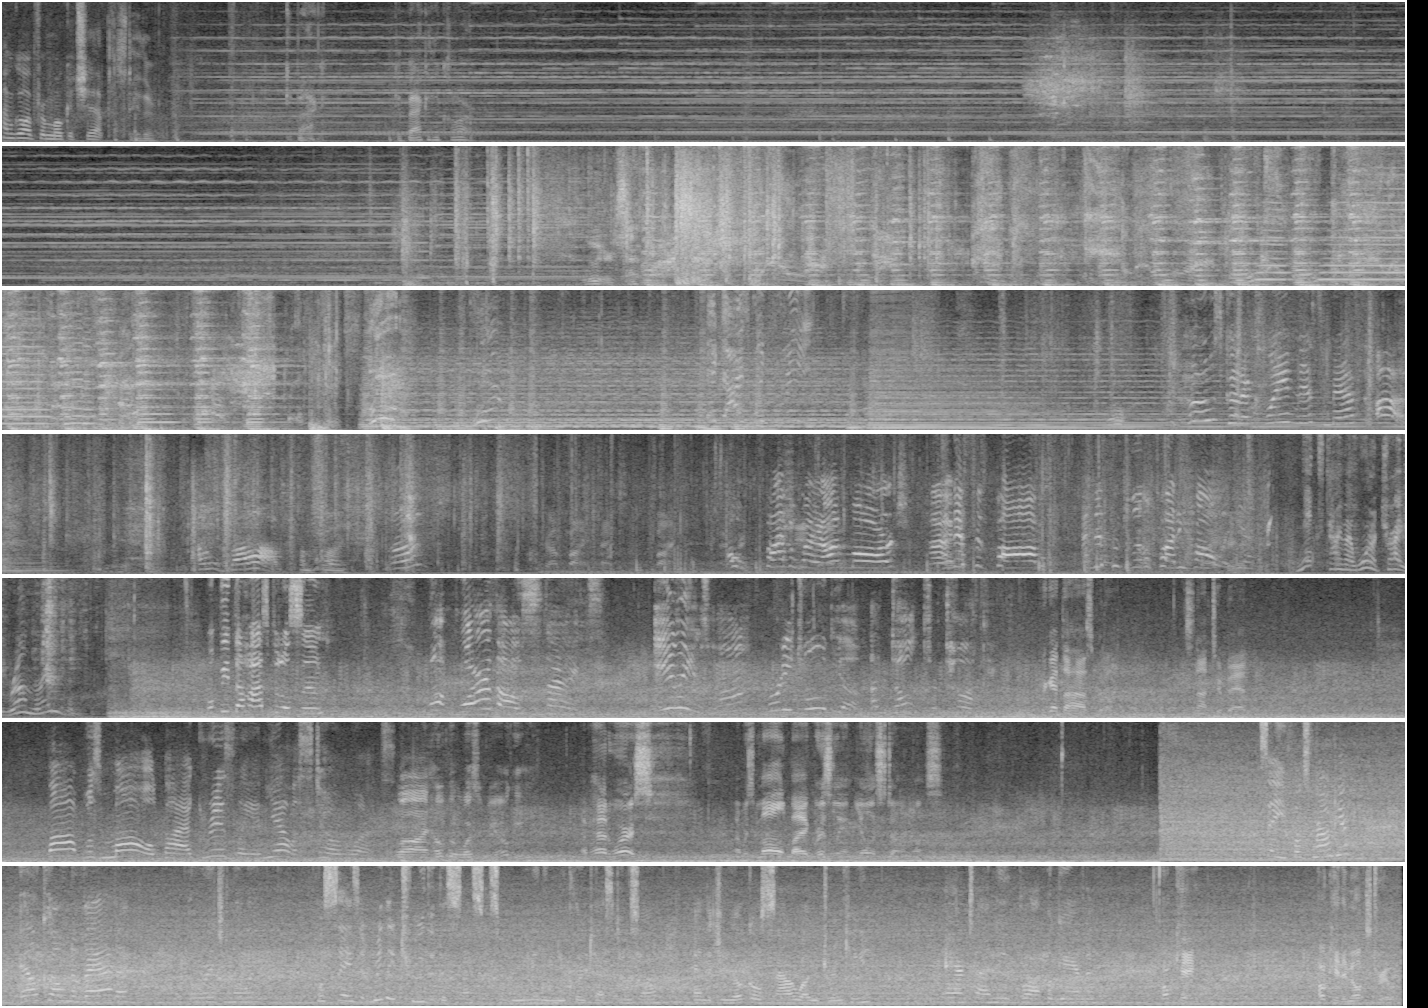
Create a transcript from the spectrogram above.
I'm going for mocha chip. Stay there. Get back. Get back in the car. Looters. Oh, propaganda. Okay. Okay, the milk's true.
